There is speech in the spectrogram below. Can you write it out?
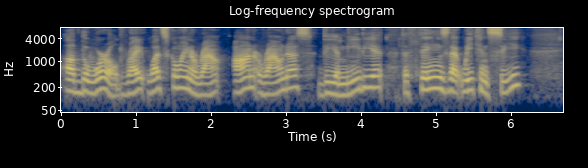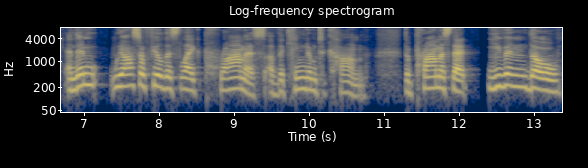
of the world, right? What's going around, on around us, the immediate, the things that we can see. And then we also feel this like promise of the kingdom to come. The promise that even though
